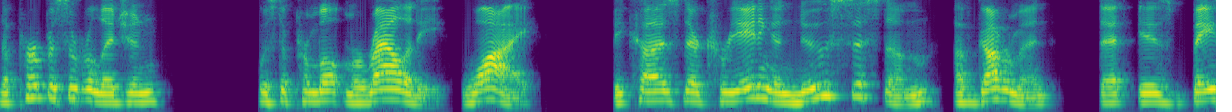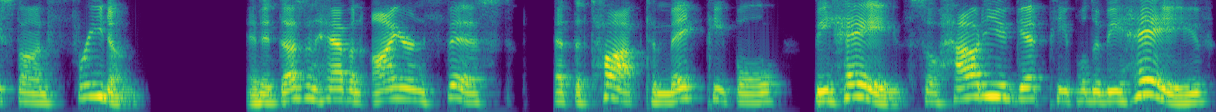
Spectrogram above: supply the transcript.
the purpose of religion was to promote morality. Why? Because they're creating a new system of government that is based on freedom. And it doesn't have an iron fist at the top to make people behave. So, how do you get people to behave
